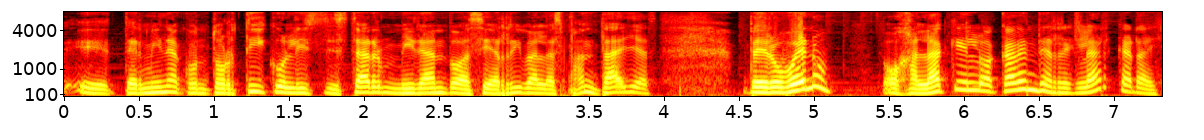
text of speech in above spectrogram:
eh, termina con tortícolis de estar mirando hacia arriba las pantallas. Pero bueno, ojalá que lo acaben de arreglar, caray.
